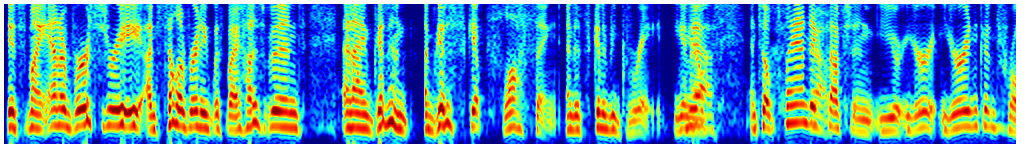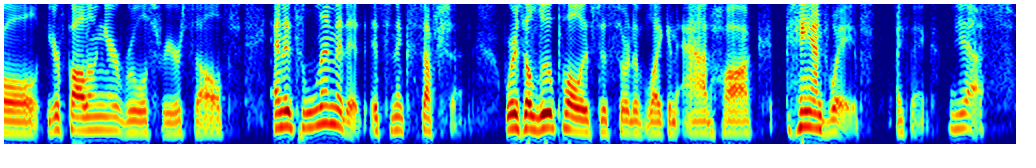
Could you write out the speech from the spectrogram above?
it's my anniversary. I'm celebrating with my husband and I'm to I'm to skip flossing and it's to be great, you know. Yes. And so planned yes. exception, you're you're you're in control, you're following your rules for yourself and it's limited. It's an exception. Whereas a loophole is just sort of like an ad hoc hand wave, I think. Yes.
